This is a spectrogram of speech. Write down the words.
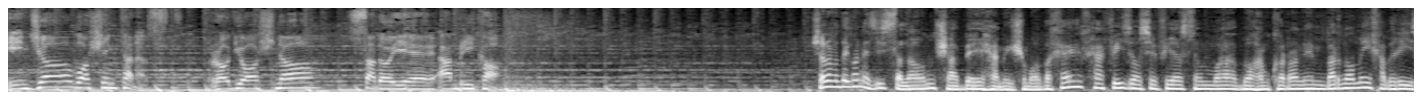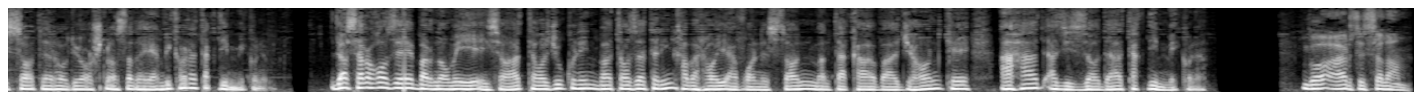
اینجا واشنگتن است. رادیو آشنا صدای امریکا. شنوندگان عزیز سلام. شب همه شما بخیر. حفیظ آصفی هستم و با همکارانم برنامه خبری ساعت رادیو آشنا صدای امریکا را تقدیم می‌کنیم. در سرآغاز برنامه ای ساعت توجه کنین به تازه ترین خبرهای افغانستان منطقه و جهان که احد عزیززاده تقدیم می‌کنه. با عرض سلام.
